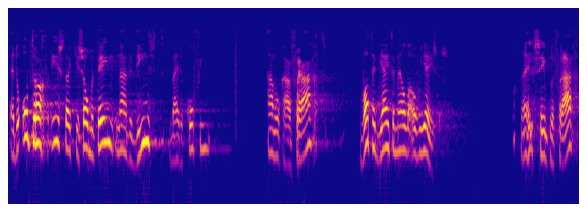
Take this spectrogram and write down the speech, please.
En de opdracht is dat je zometeen na de dienst bij de koffie aan elkaar vraagt, wat heb jij te melden over Jezus? Dat is een hele simpele vraag.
